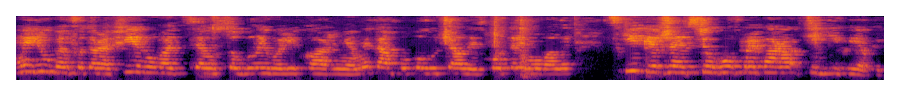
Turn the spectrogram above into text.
ми любимо фотографіруватися, особливо лікарня. Ми там пополучали, потримували. Скільки вже всього препаратів їх яких?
